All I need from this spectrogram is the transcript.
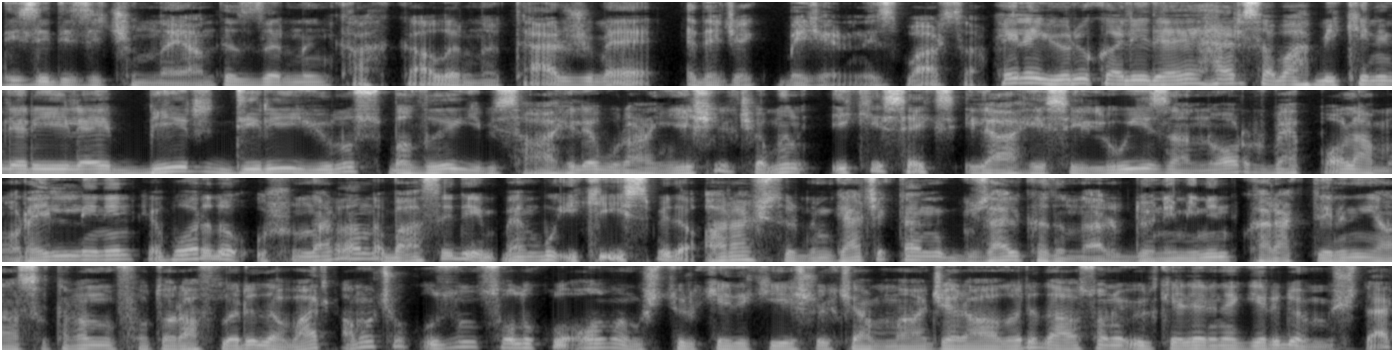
dizi dizi çınlayan kızlarının kahkahalarını tercüme edecek beceriniz varsa. Hele Yörük Ali'de her sabah bikinileriyle bir diri Yunus balığı gibi sahile vuran Yeşilçam'ın iki seks ilahisi Luisa Nor ve Paula Morelli'nin ya bu arada şunlardan da bahsedeyim. Ben bu iki ismi de araştırdım. Gerçekten güzel kadınlar. Döneminin karakterini yansıtan fotoğrafları da var. Ama çok uzun soluklu olmamış Türkiye'deki Yeşilçam maceraları. Daha sonra ülkelerine geri dönmüşler.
